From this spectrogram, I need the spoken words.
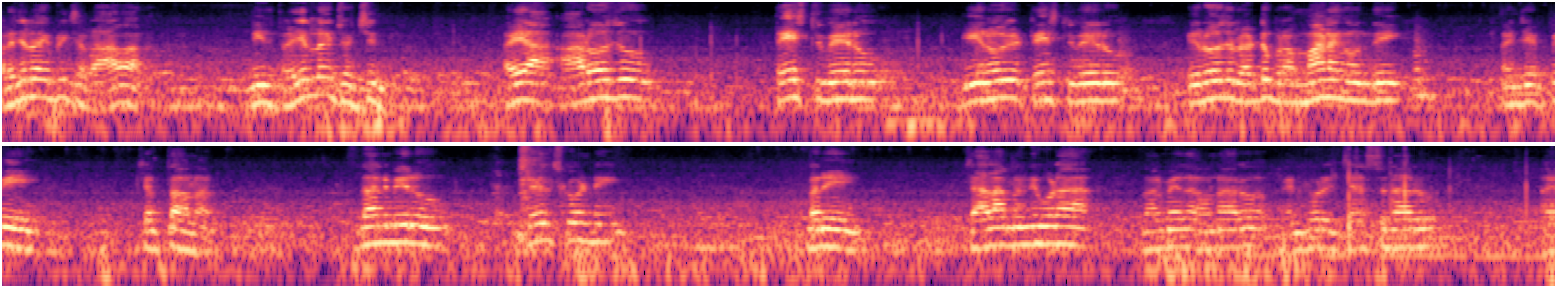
ప్రజల వైపు నుంచి రావాలి. నీది ప్రజల్లో నుంచి వచ్చింది. అయ్యా ఆ రోజు టేస్ట్ వేరు ఈరోజు టేస్ట్ వేరు ఈరోజు లడ్డు బ్రహ్మాండంగా ఉంది అని చెప్పి చెప్తా ఉన్నారు. దాన్ని మీరు తెలుసుకోండి. మరి చాలామంది కూడా దాని మీద ఉన్నారు ఎంక్వైరీ చేస్తున్నారు. ఆ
